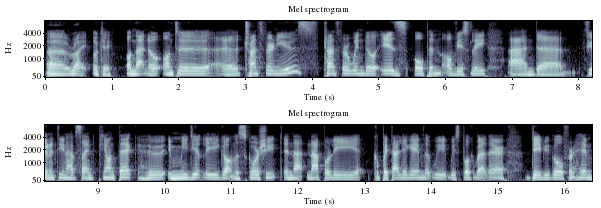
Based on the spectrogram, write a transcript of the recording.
right, okay. on that note, onto uh, transfer news. Transfer window is open, obviously, and uh, Fiorentina have signed Piątek, who immediately got on the score sheet in that Napoli Coppa Italia game that we, we spoke about there. Debut goal for him.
